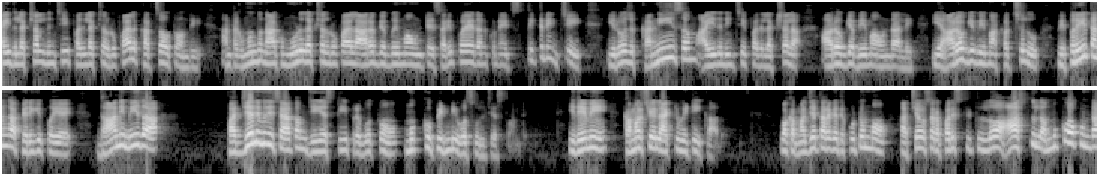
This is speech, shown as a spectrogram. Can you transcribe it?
ఐదు లక్షల నుంచి పది లక్షల రూపాయలు ఖర్చు అవుతోంది అంతకుముందు నాకు మూడు లక్షల రూపాయల ఆరోగ్య బీమా ఉంటే సరిపోయేదనుకునే స్థితి నుంచి ఈరోజు కనీసం ఐదు నుంచి పది లక్షల ఆరోగ్య బీమా ఉండాలి. ఈ ఆరోగ్య బీమా ఖర్చులు విపరీతంగా పెరిగిపోయాయి. దాని మీద పద్దెనిమిది శాతం జిఎస్టి ప్రభుత్వం ముక్కు పిండి వసూలు చేస్తోంది. ఇదేమీ కమర్షియల్ యాక్టివిటీ కాదు. ఒక మధ్యతరగతి కుటుంబం అత్యవసర పరిస్థితుల్లో ఆస్తులు అమ్ముకోకుండా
